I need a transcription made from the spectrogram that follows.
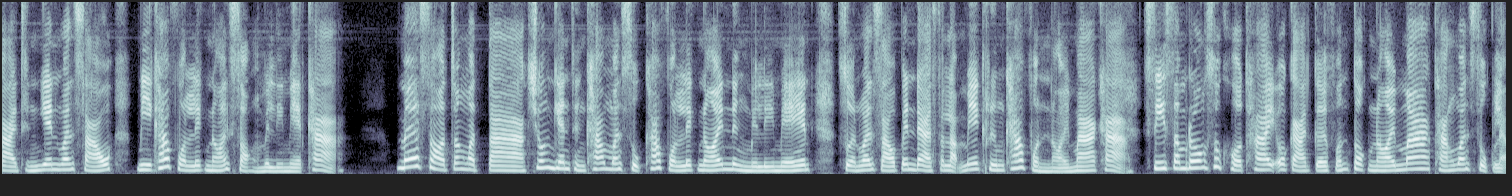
บ่ายถึงเย็นวันเสาร์มีค่าฝนเล็กน้อย 2มิลลิเมตรค่ะ แม่สอดจังหวัดตาก ช่วงเย็นถึงค่ำวันศุกร์ค่าฝนเล็กน้อย 1มิลลิเมตร ส่วนวันเสาร์เป็นแดดสลับเมฆครึ้มค่าฝนน้อยมากค่ะ สีสำโรงสุขโขทัยโอกาสเกิดฝนตกน้อยมากทั้งวันศุกร์และ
